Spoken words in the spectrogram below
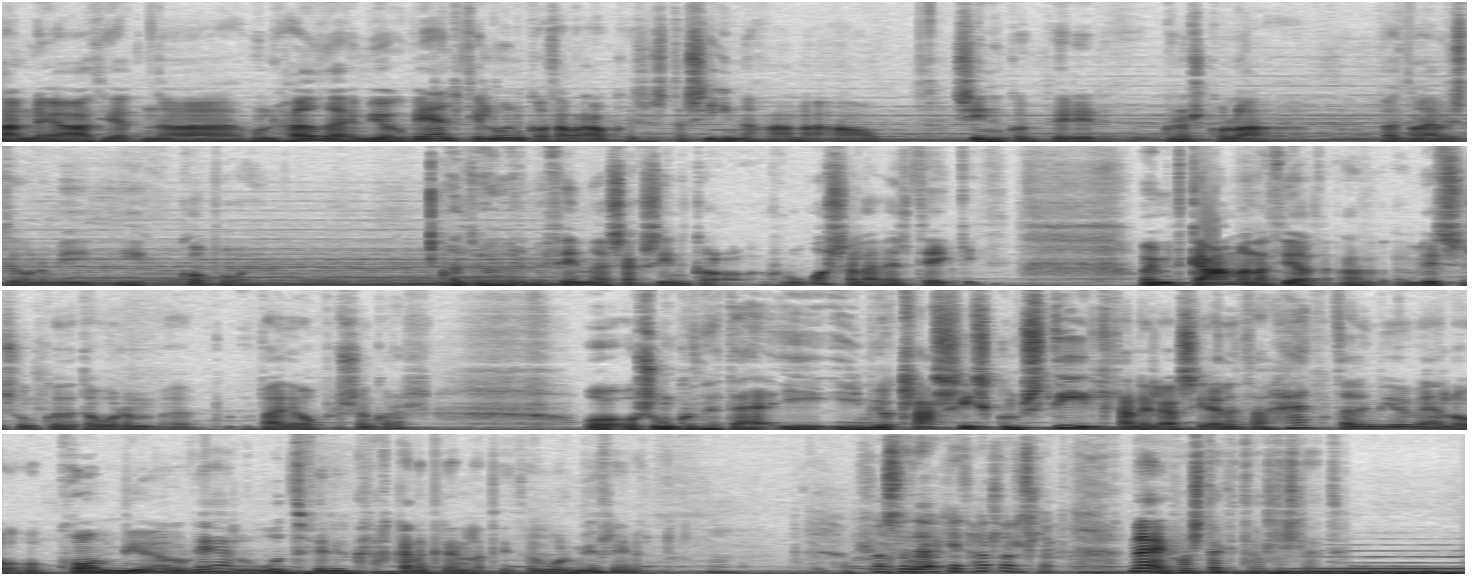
Þannig að hérna, hún höfðaði mjög vel til úninga og það var ákveðsast að sína hana á síningum fyrir grunnskóla bönn á efristegunum í, í Kópavói heldur við höfum verið með 5 eða 6 síningar og rosalega vel tekið og ég myndi gaman að því að, að við sem sungum þetta vorum eh, bæði óperusöngurar og, og sungum þetta í, í mjög klassískum stíl þannig að séð en það hendaði mjög vel og, og kom mjög vel út fyrir krakkarna greinlega því þau voru mjög hrifin Fannst þetta ekkit hallarslegt? Nei, fannst ekki tallarslegt Can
